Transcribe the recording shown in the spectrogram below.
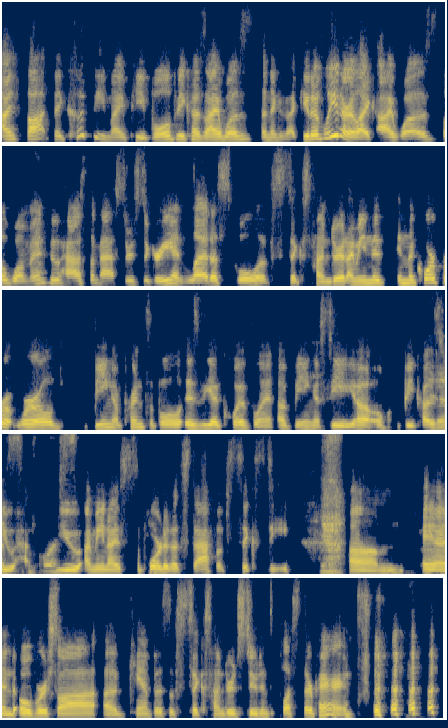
I thought they could be my people because I was an executive leader. Like I was the woman who has the master's degree and led a school of 600. I mean, in the corporate world, being a principal is the equivalent of being a CEO because is, you you I mean I supported a staff of 60 yeah. um, and oversaw a campus of 600 students plus their parents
